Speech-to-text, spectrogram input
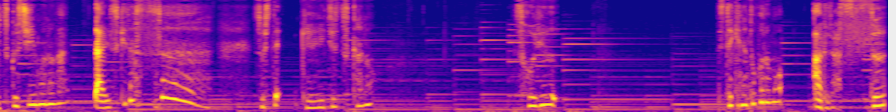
美しいものが大好きだっす。そして芸術家の、そういう素敵なところもあるだっす。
